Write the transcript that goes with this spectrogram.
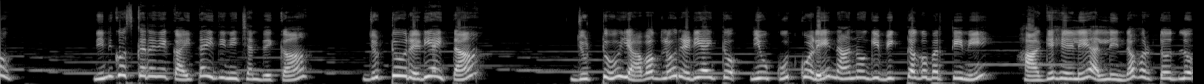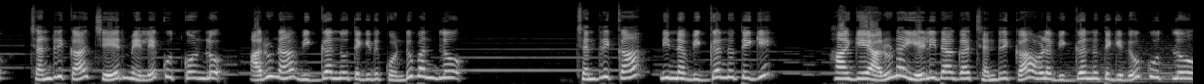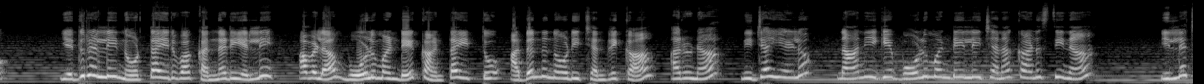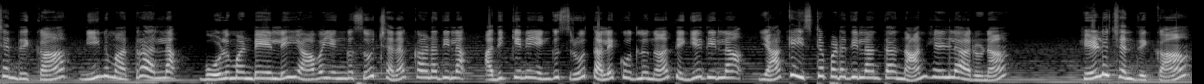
ನಿನಗೋಸ್ಕರನೇ ಕಾಯ್ತಾ ಇದ್ದೀನಿ ಚಂದ್ರಿಕಾ. ಜುಟ್ಟು ರೆಡಿ ಆಯ್ತಾ? ಜುಟ್ಟು ಯಾವಾಗ್ಲೂ ರೆಡಿ ಆಯ್ತು. ನೀವು ಕೂತ್ಕೊಳ್ಳಿ ನಾನೋಗಿ ವಿಗ್ ತಗೋ ಬರ್ತೀನಿ. ಹಾಗೆ ಹೇಳಿ ಅಲ್ಲಿಂದ ಹೊರಟೋದ್ಲು. ಚಂದ್ರಿಕಾ ಚೇರ್ ಮೇಲೆ ಕೂತ್ಕೊಂಡ್ಲು. ಅರುಣ ವಿಗ್ ಅನ್ನು ತೆಗೆದುಕೊಂಡು ಬಂದ್ಲು. ಚಂದ್ರಿಕಾ, ನಿನ್ನ ವಿಗ್ಗನ್ನು ತೆಗಿ. ಹಾಗೆ ಅರುಣ ಹೇಳಿದಾಗ ಚಂದ್ರಿಕಾ ಅವಳ ವಿಗ್ಗನ್ನು ತೆಗೆದು ಕೂತ್ಲು. ಎದುರಲ್ಲಿ ನೋಡ್ತಾ ಇರುವ ಕನ್ನಡಿಯಲ್ಲಿ ಅವಳ ಬೋಳು ಮಂಡೆ ಕಾಣ್ತಾ ಇತ್ತು. ಅದನ್ನು ನೋಡಿ ಚಂದ್ರಿಕಾ, ಅರುಣ, ನಿಜ ಹೇಳು, ನಾನೀಗೆ ಬೋಳು ಮಂಡೆಯಲ್ಲಿ ಚೆನ್ನಾಗ್ ಕಾಣಿಸ್ತೀನಾ? ಇಲ್ಲ ಚಂದ್ರಿಕಾ, ನೀನು ಮಾತ್ರ ಅಲ್ಲ. ಬೋಳು ಮಂಡೆಯಲ್ಲಿ ಯಾವ ಹೆಂಗಸು ಚೆನ್ನಾಗ್ ಕಾಣೋದಿಲ್ಲ. ಅದಕ್ಕೇನೆ ಹೆಂಗಸರು ತಲೆ ಕೂದ್ಲುನ ತೆಗೆಯೋದಿಲ್ಲ. ಯಾಕೆ ಇಷ್ಟಪಡೋದಿಲ್ಲ ಅಂತ ನಾನ್ ಹೇಳ ಅರುಣ? ಹೇಳು ಚಂದ್ರಿಕಾ.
